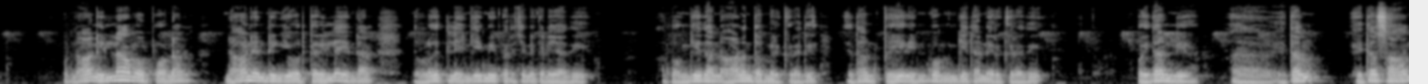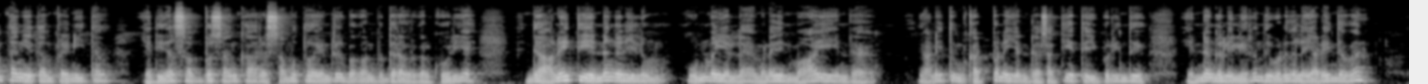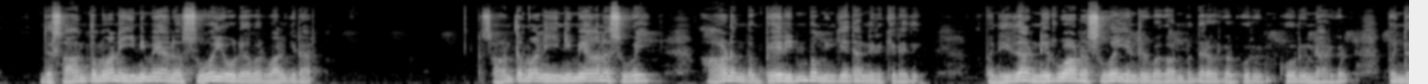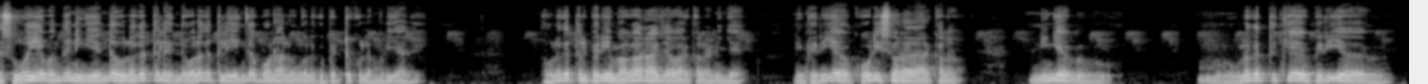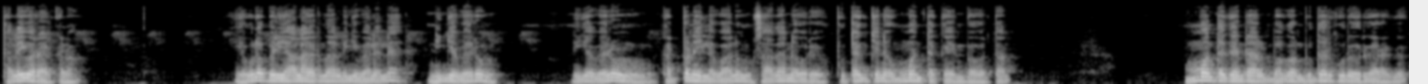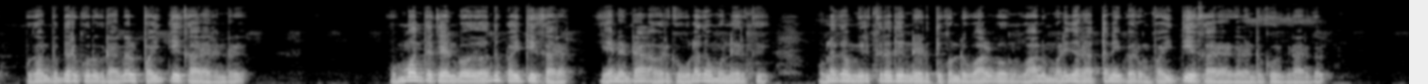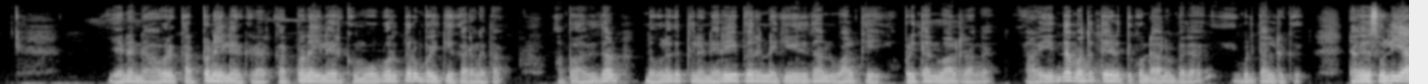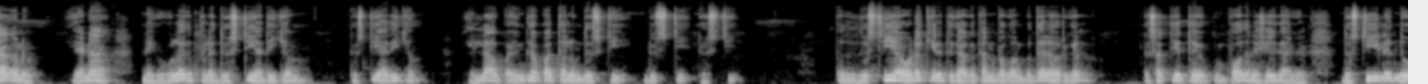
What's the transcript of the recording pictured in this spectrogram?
நான் இல்லாமல் போனால் நான் என்று இங்கே ஒருத்தர் இல்லை என்றால் இந்த உலகத்தில் எங்கேயுமே பிரச்சனை கிடையாது. அப்போ அங்கே தான் ஆனந்தம் இருக்கிறது இதுதான் பேர் இன்பம் இங்கே தான் இருக்கிறது. அப்போ இதான் இதான் எதம் சாந்தம் எதம் பிரணீத்தம் எதுதான் சப்ப சங்கார சமத்துவம் என்று பகவான் புத்தர் அவர்கள் கூறிய இந்த அனைத்து எண்ணங்களிலும் உண்மையல்ல. மனதின் மாயை என்ற அனைத்தும் கற்பனை என்ற சத்தியத்தை புரிந்து எண்ணங்களிலிருந்து விடுதலை அடைந்தவர் இந்த சாந்தமான இனிமையான சுவையோடு அவர் வாழ்கிறார். சாந்தமான இனிமையான சுவை ஆனந்தம் பேரின்பம் இங்கே தான் இருக்கிறது. இப்போ இதுதான் நிர்வாண சுவை என்று பகவான் புத்தர் அவர்கள் கூறு கூறினார்கள் இப்போ இந்த சுவையை வந்து நீங்கள் எந்த உலகத்தில் இந்த உலகத்தில் எங்கே போனாலும் உங்களுக்கு பெற்றுக்கொள்ள முடியாது. இந்த உலகத்தில் பெரிய மகாராஜாவாக இருக்கலாம் நீங்கள் நீ பெரிய கோடீஸ்வரராக இருக்கலாம். நீங்கள் உலகத்துக்கே பெரிய தலைவராக இருக்கலாம். எவ்வளோ பெரிய ஆளாக இருந்தாலும் நீங்கள் வேலையில் நீங்கள் வெறும் நீங்கள் வெறும் கற்பனையில் வாழும் சாதாரண ஒரு புத்தகஜன உம்மந்தக்க என்பவர் தான். மும்மந்தக் என்றால் பகவான் புத்தர் கூறுகிறார்கள் பகவான் புத்தர் கூறுகிறார்கள் பைத்தியக்காரர் என்று. உம்மந்தக்க என்பவர் வந்து பைத்தியக்காரர். ஏனென்றால் அவருக்கு உலகம் ஒன்று இருக்குது உலகம் இருக்கிறது என்று எடுத்துக்கொண்டு வாழ்வோம் வாழும் மனிதர் அத்தனை பேரும் பைத்தியக்காரர்கள் என்று கூறுகிறார்கள். ஏனென்ன அவர் கற்பனையில் இருக்கிறார். கற்பனையில் இருக்கும் ஒவ்வொருத்தரும் பைத்தியக்காரங்க தான். அப்போ அதுதான் இந்த உலகத்தில் நிறைய பேர் இன்றைக்கி இதுதான் வாழ்க்கை இப்படித்தான் வாழ்கிறாங்க ஆனால் எந்த மதத்தை எடுத்துக்கொண்டாலும் பிற இப்படித்தான் இருக்குது நாங்கள் இதை சொல்லி ஆகணும். ஏன்னா இன்றைக்கி உலகத்தில் துஷ்டி அதிகம் துஷ்டி அதிகம். எல்லா எங்கே பார்த்தாலும் துஷ்டி துஷ்டி துஷ்டி. இந்த துஷ்டியை உடைக்கிறதுக்காகத்தான் பகவான் புத்தர் அவர்கள் இந்த சத்தியத்தை போதனை செய்தார்கள். துஷ்டியிலேருந்து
